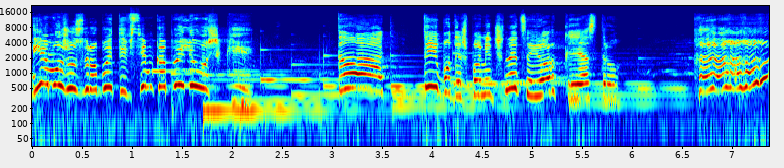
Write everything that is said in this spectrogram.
Я можу зробити всім капелюшки. Так, ти будеш помічницею оркестру.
